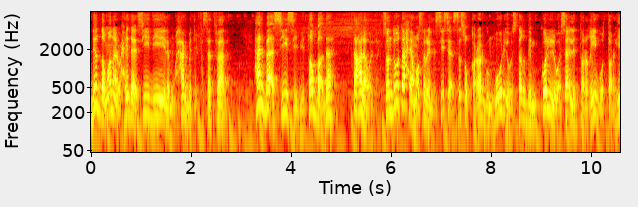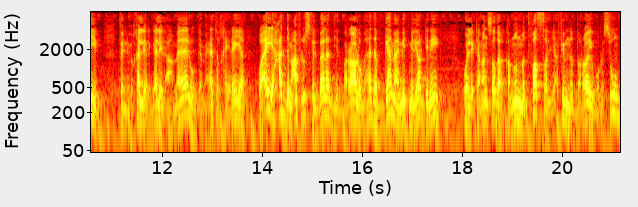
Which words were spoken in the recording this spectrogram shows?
دي الضمانة الوحيدة يا سيدي لمحاربة الفساد فعلا. هل بقى السيسي بيطبق ده؟ تعال أقول لك. صندوق تحيا مصر اللي السيسي أسسه بقرار جمهوري واستخدم كل وسائل الترغيب والترهيب في إنه يخلي رجال الأعمال والجمعيات الخيرية وأي حد معاه فلوس في البلد يتبرع له بهدف جمع 100 مليار جنيه. واللي كمان صدر قانون متفصل يعفيه من الضرائب والرسوم.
